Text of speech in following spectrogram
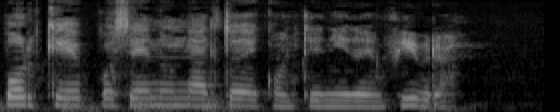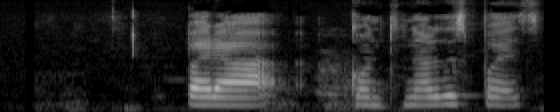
porque poseen un alto contenido en fibra. Para continuar después,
